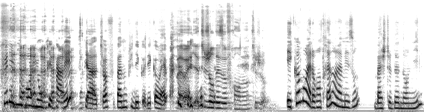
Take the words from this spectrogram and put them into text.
que les vivants lui ont préparé, parce que tu vois, faut pas non plus déconner quand même. Bah ouais, il y a toujours des offrandes, hein, toujours. Et comment elle rentrait dans la maison? Bah, je te le donne dans le mille.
